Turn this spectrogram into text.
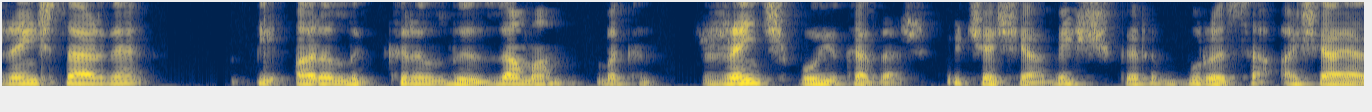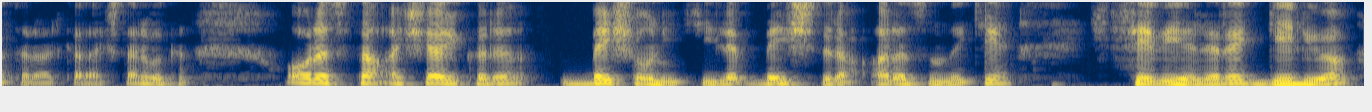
Range'lerde bir aralık kırıldığı zaman bakın range boyu kadar 3 aşağı 5 yukarı burası aşağıya atar arkadaşlar. Bakın orası da aşağı yukarı 5.12 ile 5 lira arasındaki seviyelere geliyor.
